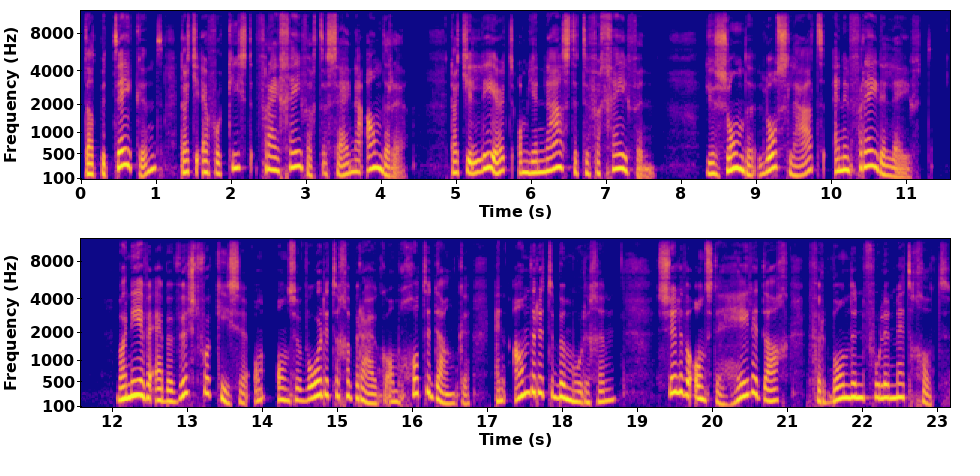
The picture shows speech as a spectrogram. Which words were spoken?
Dat betekent dat je ervoor kiest vrijgevig te zijn naar anderen, dat je leert om je naaste te vergeven, je zonde loslaat en in vrede leeft. Wanneer we er bewust voor kiezen om onze woorden te gebruiken om God te danken en anderen te bemoedigen, zullen we ons de hele dag verbonden voelen met God.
